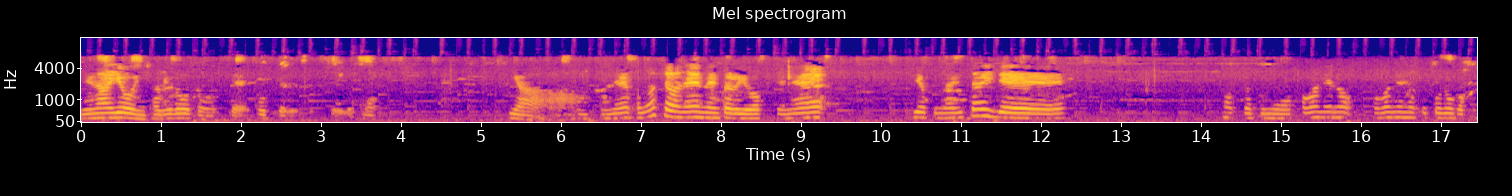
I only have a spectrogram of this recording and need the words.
寝ないように喋ろうと思って撮ってるんですけれども。いやー、ほんとね、困っちゃうね、メンタル弱くてね。強くなりたいでー。まったくもう、鋼の、鋼の心が欲しい。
